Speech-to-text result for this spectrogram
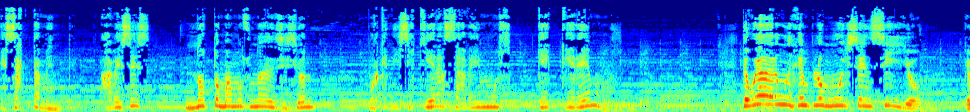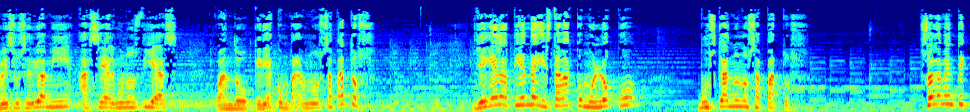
Exactamente. A veces no tomamos una decisión porque ni siquiera sabemos qué queremos. Te voy a dar un ejemplo muy sencillo que me sucedió a mí hace algunos días cuando quería comprar unos zapatos. Llegué a la tienda y estaba como loco buscando unos zapatos. Solamente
